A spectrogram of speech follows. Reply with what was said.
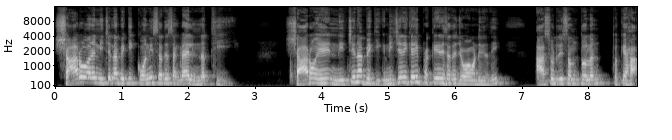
શારો અને નીચેના પૈકી કોની સાથે સંકળાયેલ નથી? શારો એ નીચેના પૈકી, નીચેની કઈ પ્રક્રિયાની સાથે જોવા મળતી નથી? આસુરથી સમતોલન તો કે હા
